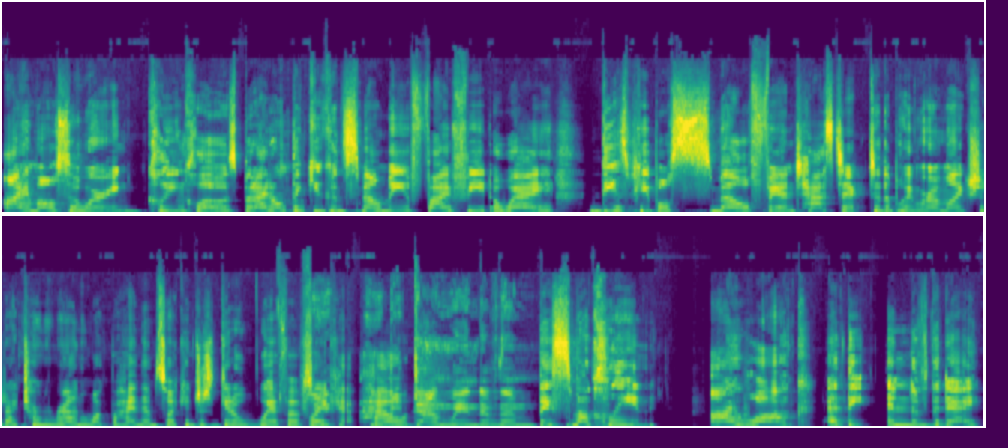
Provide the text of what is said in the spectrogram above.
I'm also wearing clean clothes, but I don't think you can smell me five feet away. These people smell fantastic to the point where I'm like, should I turn around and walk behind them so I can just get a whiff of So like how downwind of them. they smell clean? I walk at the end of the day.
